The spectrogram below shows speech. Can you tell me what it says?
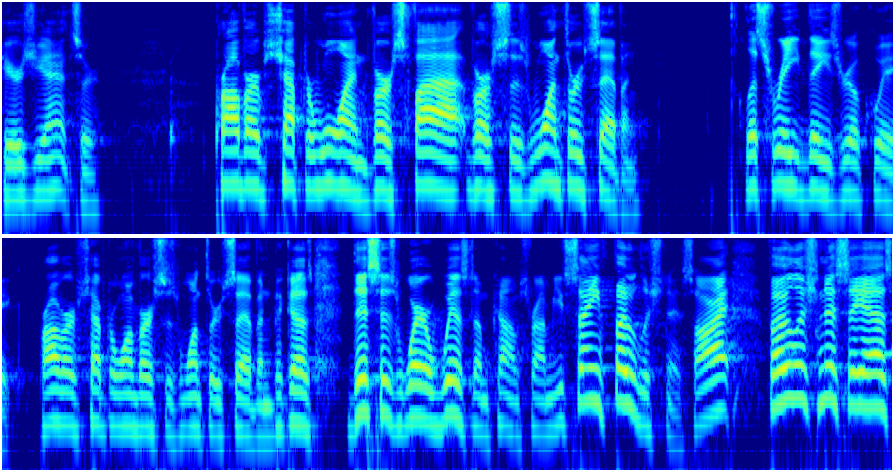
Here's your answer. Proverbs chapter 1, verse 5, verses 1 through 7. Let's read these real quick. Proverbs chapter 1, verses 1 through 7, because this is where wisdom comes from. You've seen foolishness, all right? Foolishness is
